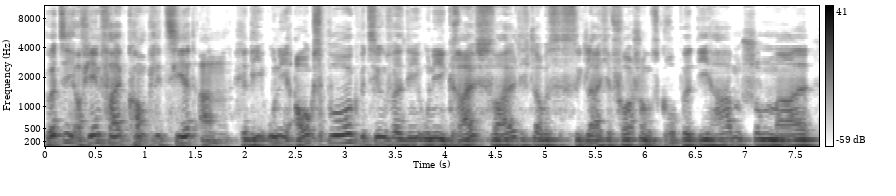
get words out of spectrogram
Hört sich auf jeden Fall kompliziert an. Die Uni Augsburg bzw. die Uni Greifswald, ich glaube, es ist die gleiche Forschungsgruppe, die haben schon mal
